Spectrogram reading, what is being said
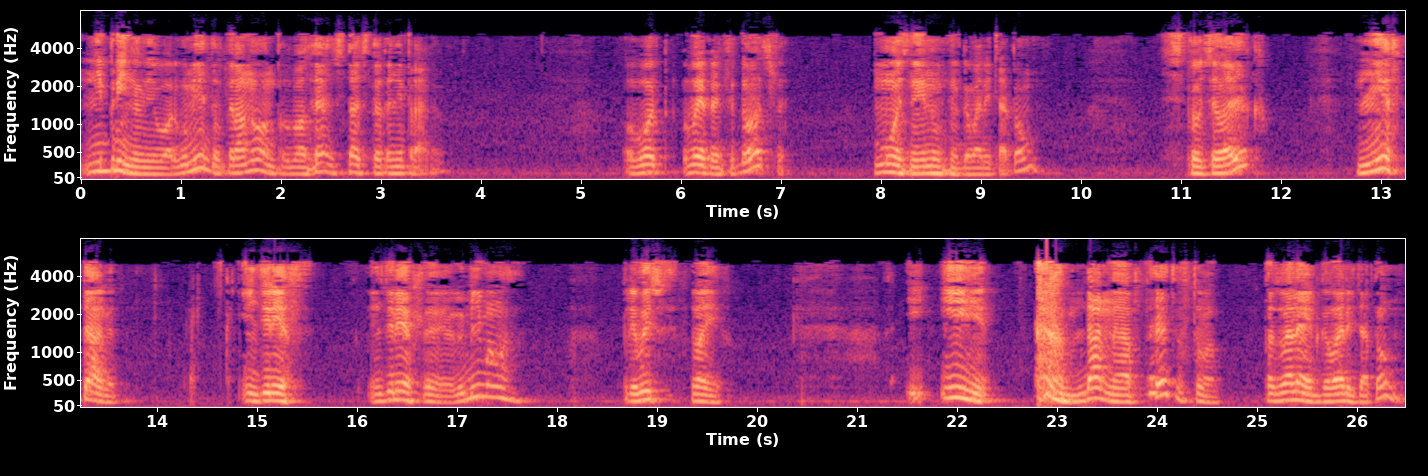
не принял его аргументы, все равно он продолжает считать, что это неправильно вот в этой ситуации можно и нужно говорить о том, что человек не ставит интерес, интересы любимого превыше своих. И, и данное обстоятельство позволяет говорить о том,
